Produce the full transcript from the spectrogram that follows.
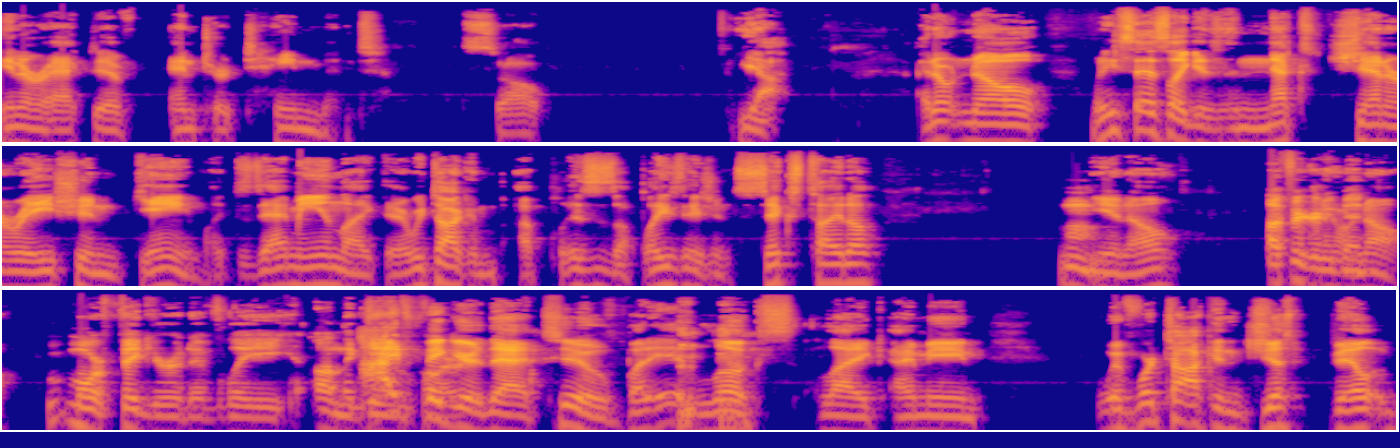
interactive entertainment. So, yeah, I don't know when he says like it's a next generation game. Like, does that mean like are we talking? A, this is a PlayStation Six title? Hmm. You know, I I figured it don't meant more figuratively on the game. I part. figured that too, but it looks like I mean, if we're talking just build,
